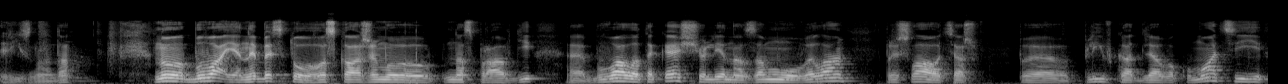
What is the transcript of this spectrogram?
різна, да? Так. Ну, буває не без того, скажемо, насправді. Е, Бувало таке, що Лена замовила, прийшла оця ж е, плівка для вакуумації,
